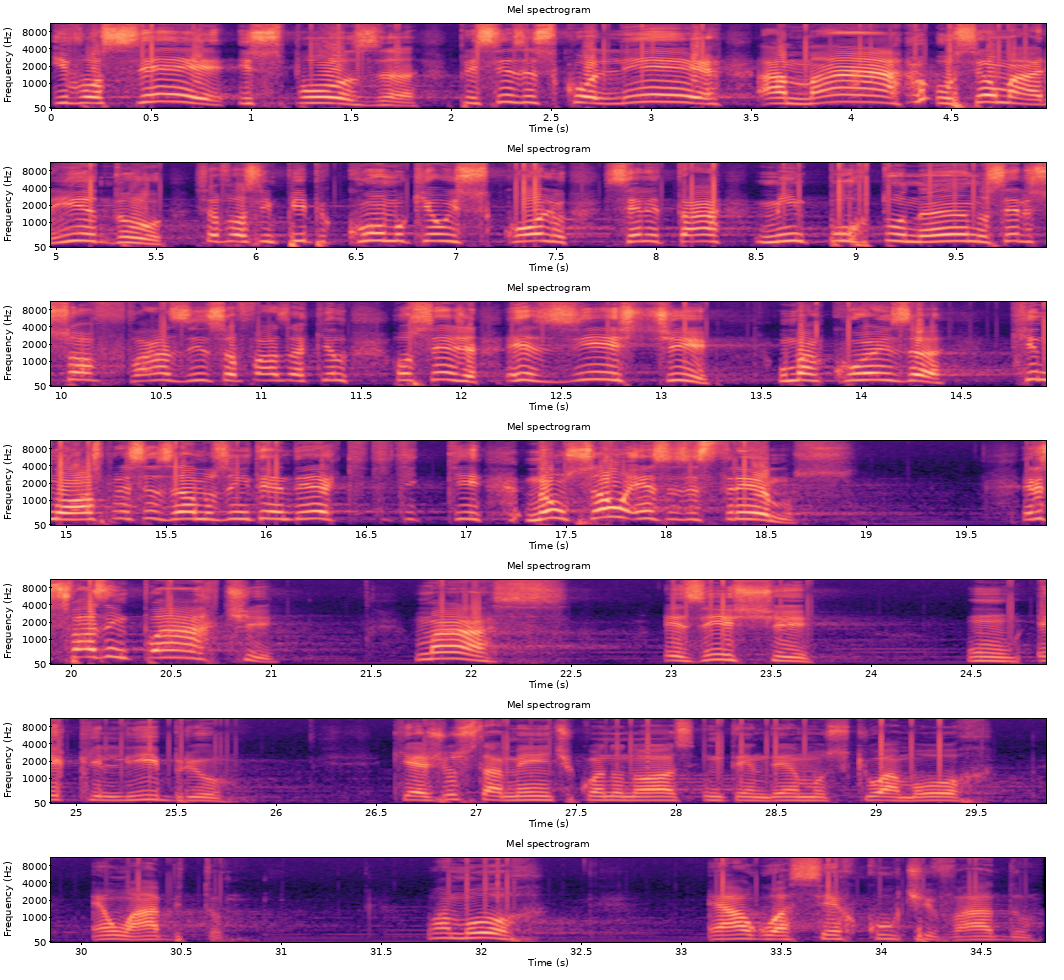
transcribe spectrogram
E você, esposa, precisa escolher amar o seu marido. Você falou assim, Pipe, como que eu escolho se ele está me importunando, se ele só faz isso, só faz aquilo? Ou seja, existe uma coisa que nós precisamos entender, que, que, que não são esses extremos. Eles fazem parte, mas existe um equilíbrio que é justamente quando nós entendemos que o amor é um hábito. O amor é algo a ser cultivado.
